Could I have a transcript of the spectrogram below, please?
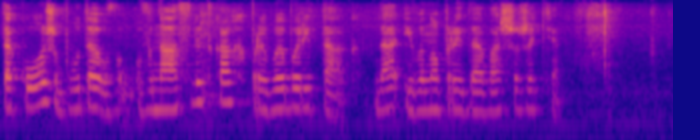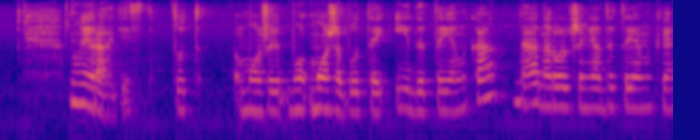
також буде в, в наслідках при виборі так, да, і воно прийде в ваше життя. Ну і радість. Тут може, може бути і дитинка, да, народження дитинки,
